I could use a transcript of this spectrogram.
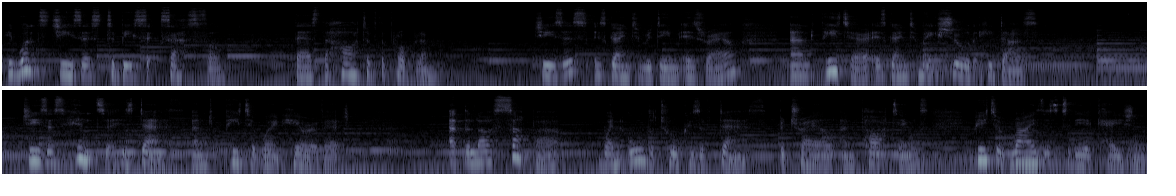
He wants Jesus to be successful. There's the heart of the problem. Jesus is going to redeem Israel, and Peter is going to make sure that he does. Jesus hints at his death, and Peter won't hear of it. At the Last Supper, when all the talk is of death, betrayal, and partings, Peter rises to the occasion.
